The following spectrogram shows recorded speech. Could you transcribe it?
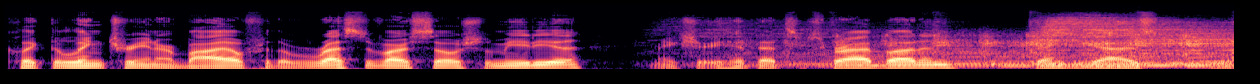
Click the Linktree in our bio for the rest of our social media. Make sure you hit that subscribe button. Thank you guys.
